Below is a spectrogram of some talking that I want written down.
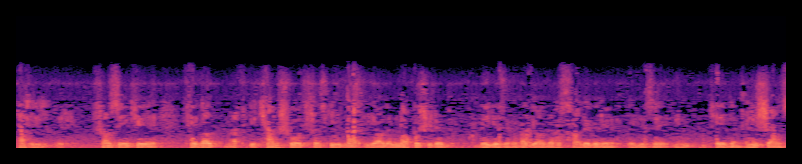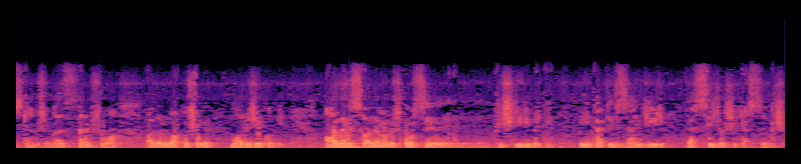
تقلیل میره. شانس اینکه تعداد وقتی کم شد شانس که یه آدم ناخوشی رو بگذه و بعد یه آدم سالمی رو بگذه این تعداد این شانس کم میشه. و از طرف شما آدم ناخوش رو معالجه کنید. آدم سالم هم بهش قرص پیشگیری بدید به این ترتیب زنجیر در سه جا شکسته میشه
